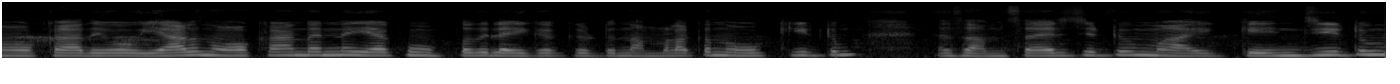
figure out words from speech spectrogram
നോക്കാതെയോ ഇയാൾ നോക്കാണ്ട് തന്നെ ഇയാൾക്ക് മുപ്പത് ലൈക്കൊക്കെ കിട്ടും. നമ്മളൊക്കെ നോക്കിയിട്ടും സംസാരിച്ചിട്ടും കെഞ്ചിയിട്ടും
